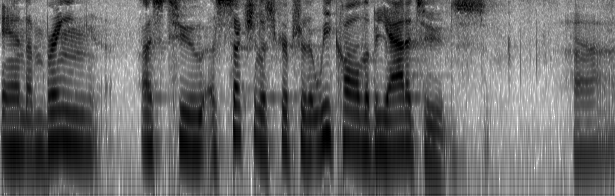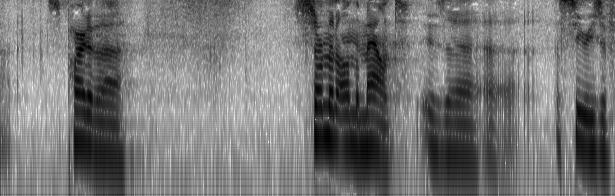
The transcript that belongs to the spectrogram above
And I'm bringing us to a section of Scripture that we call the Beatitudes. Uh, it's part of a Sermon on the Mount, is a, a, a series of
